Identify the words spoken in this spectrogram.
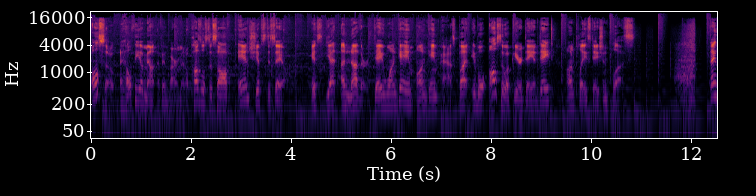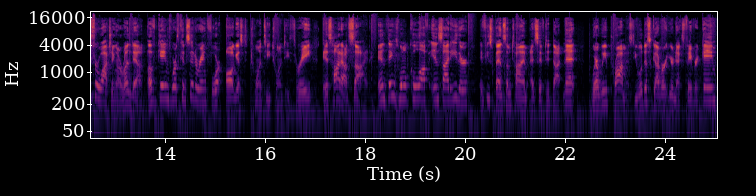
also a healthy amount of environmental puzzles to solve and ships to sail. It's yet another day one game on Game Pass, but it will also appear day and date on PlayStation Plus. Thanks for watching our rundown of games worth considering for August 2023. It's hot outside, and things won't cool off inside either if you spend some time at sifted.net, where we promise you will discover your next favorite game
